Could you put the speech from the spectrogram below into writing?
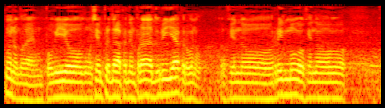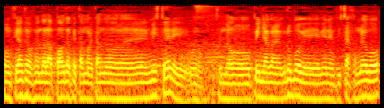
Bueno, pues un poquillo, como siempre, toda la pretemporada durilla, pero bueno, cogiendo ritmo, cogiendo confianza, cogiendo las pautas que está marcando el míster y bueno, haciendo piña con el grupo que vienen fichajes nuevos,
